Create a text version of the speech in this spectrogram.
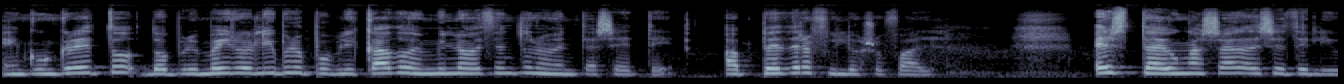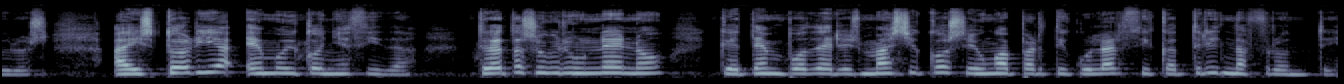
en concreto do primeiro libro publicado en 1997, A Pedra Filosofal. Esta é unha saga de sete libros. A historia é moi coñecida. Trata sobre un neno que ten poderes máxicos e unha particular cicatriz na fronte.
